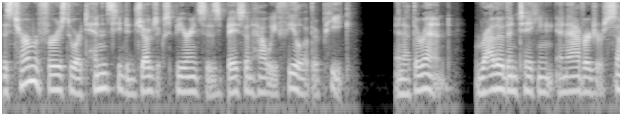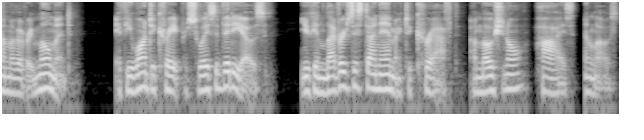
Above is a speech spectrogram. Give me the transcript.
This term refers to our tendency to judge experiences based on how we feel at their peak and at their end, rather than taking an average or sum of every moment. If you want to create persuasive videos, you can leverage this dynamic to craft emotional highs and lows.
